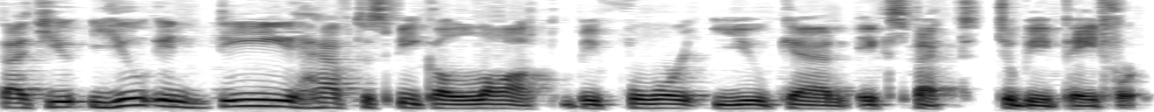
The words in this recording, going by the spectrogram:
that you, you indeed have to speak a lot before you can expect to be paid for it.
